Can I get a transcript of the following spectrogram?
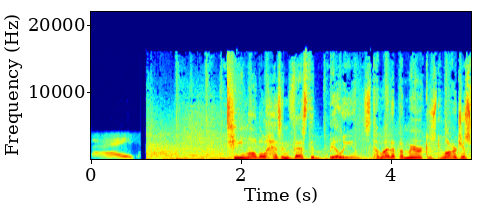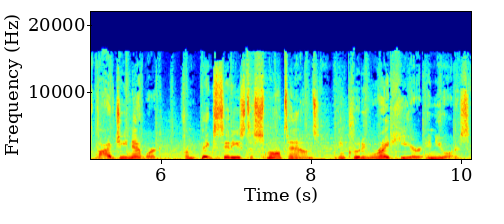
Bye. T-Mobile has invested billions to light up America's largest 5G network from big cities to small towns, including right here in yours.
